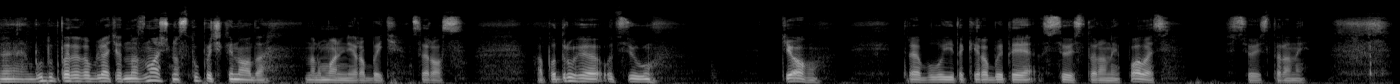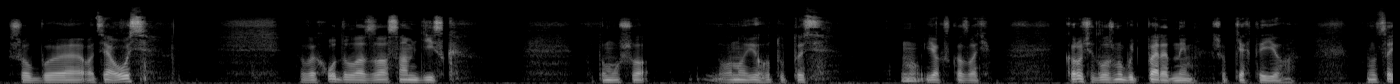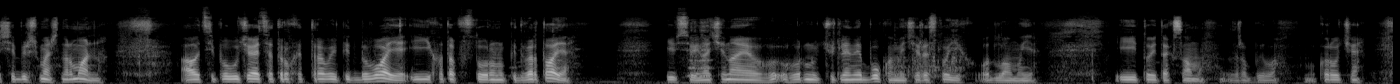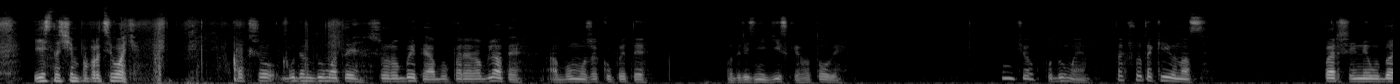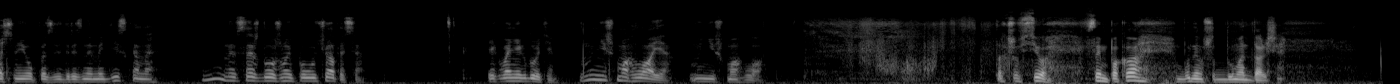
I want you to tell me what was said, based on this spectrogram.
Е, Буду переробляти однозначно, ступочки треба нормальні робити. Це раз. А по-друге, оцю тягу треба було її таки робити з цієї сторони. Палець з цієї сторони. Щоб е, оця ось виходила за сам диск. Тому що воно його тут ось, ну як сказати, коротше, должно бути перед ним, щоб тягти його. Ну це ще більш-менш нормально. А оці, виходить, трохи трави підбиває і їх отак в сторону підвертає. І все, і починає гурнути чуть ли не боком і через то їх одламує. І той так само зробило. Ну, коротше, є над чим попрацювати. Так що будемо думати, що робити, або переробляти, або може купити одрізні диски готові. Нічого, подумаємо. Так що такий у нас перший неудачний опит з відрізними дисками. Ну, не все ж должно і получатися. Як в анекдоті. Ну, ніж могла я, ну ніж могла. Так що все, всім пока, будемо що думати далі.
